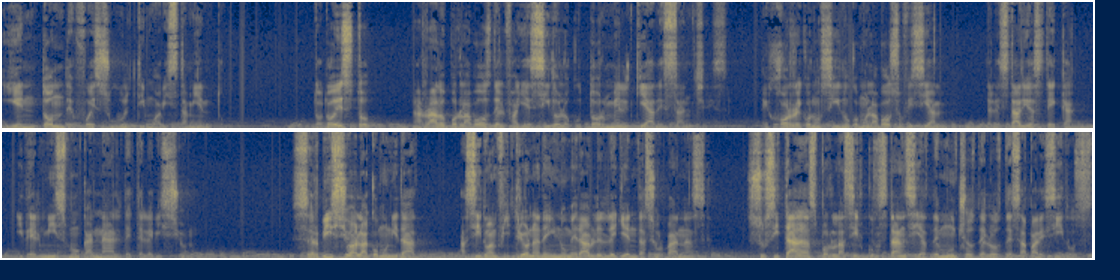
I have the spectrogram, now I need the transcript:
y en dónde fue su último avistamiento. Todo esto narrado por la voz del fallecido locutor Melquiades Sánchez mejor reconocido como la voz oficial del Estadio Azteca y del mismo canal de televisión. Servicio a la comunidad ha sido anfitriona de innumerables leyendas urbanas suscitadas por las circunstancias de muchos de los desaparecidos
